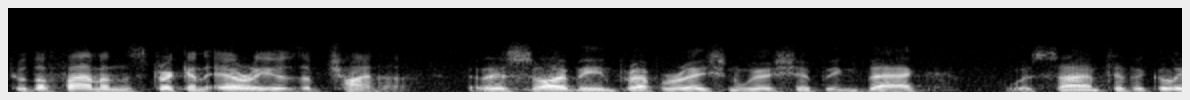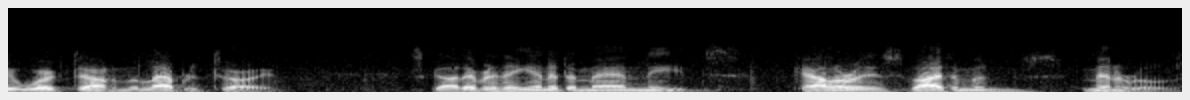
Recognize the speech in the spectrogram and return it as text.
to the famine stricken areas of China. This soybean preparation we're shipping back was scientifically worked out in the laboratory. It's got everything in it a man needs calories, vitamins, minerals.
